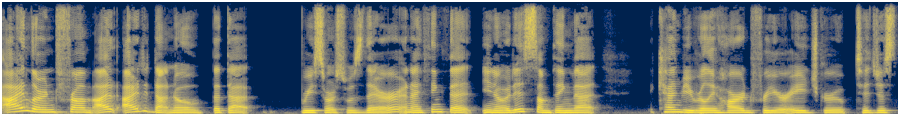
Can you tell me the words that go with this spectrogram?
I learned from I I did not know that that resource was there, and I think that you know it is something that can be really hard for your age group to just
